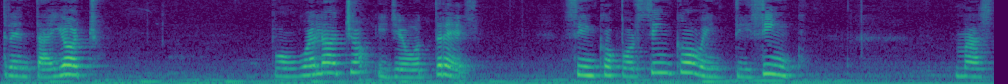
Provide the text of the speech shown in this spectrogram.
38. Pongo el 8 y llevo 3. 5 por 5, 25. Más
